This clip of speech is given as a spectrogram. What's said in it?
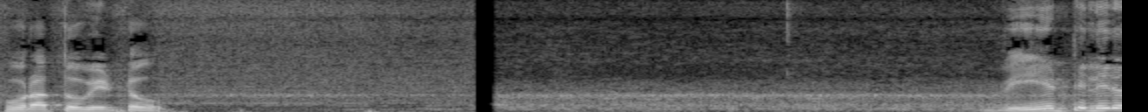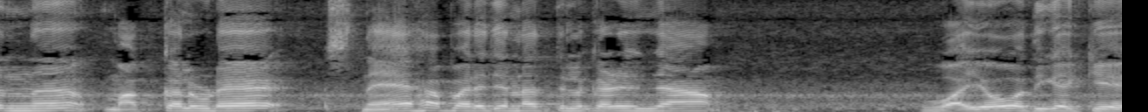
പുറത്തുവിട്ടു. വീട്ടിലിരുന്ന് മക്കളുടെ സ്നേഹപരിചരണത്തിൽ കഴിഞ്ഞ വയോധികയ്ക്ക്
